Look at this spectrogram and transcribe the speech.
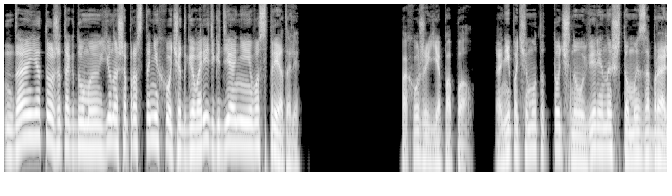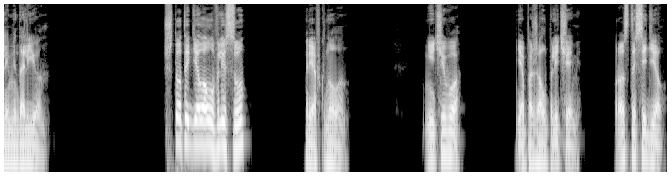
«Да, я тоже так думаю. Юноша просто не хочет говорить, где они его спрятали». Похоже, я попал. Они почему-то точно уверены, что мы забрали медальон. «Что ты делал в лесу?» — рявкнул он. «Ничего». Я пожал плечами. «Просто сидел».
